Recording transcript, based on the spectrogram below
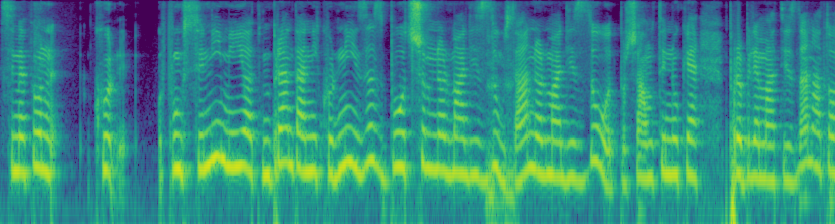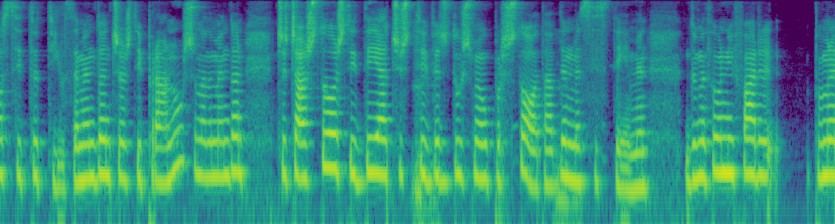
si me thonë kur funksionimi jot mbrenda një kornizës bëhet shumë normalizu, mm -hmm. normalizohet, për shembull ti nuk e problematizon ato si të tillë, se mendon që është i pranueshëm edhe mendon që qashtu është ideja që ti veç duhesh me u përshtat, a e din me sistemin. Domethonë një farë po më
